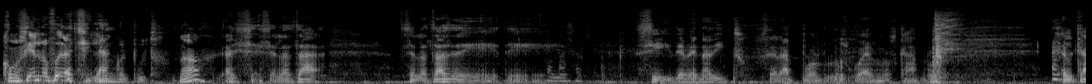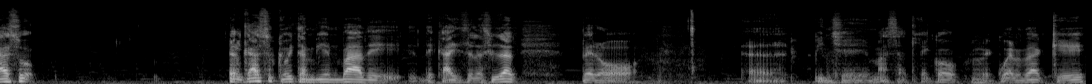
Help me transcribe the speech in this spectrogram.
como si él no fuera chilango el puto, ¿no? Se, las da, se las da de, de sí, de venadito, será por los cuernos, cabrón. El caso, el caso que hoy también va de, de calles de la ciudad, pero eh, pinche Mazatleco recuerda que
